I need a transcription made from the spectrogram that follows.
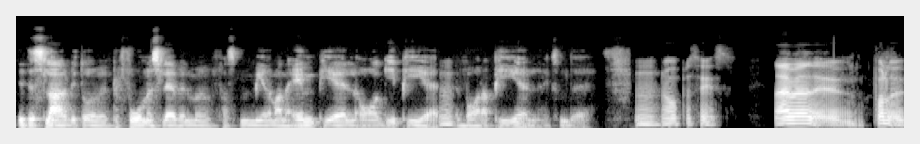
lite slarvigt då performance level fast menar man MPL, AGPL, mm. bara PL. Liksom det. Mm, ja precis. Nej men på,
